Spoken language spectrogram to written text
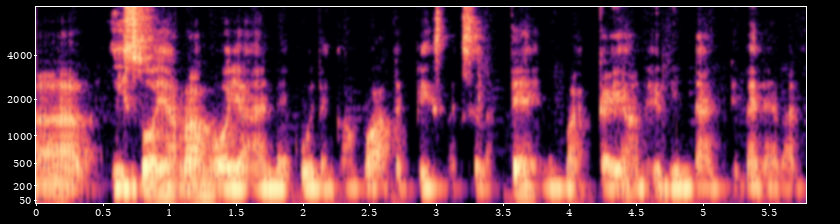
Äh, isoja rahoja hän ei kuitenkaan vaatebisneksellä tehnyt, vaikka ihan hyvin näytti menevän.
